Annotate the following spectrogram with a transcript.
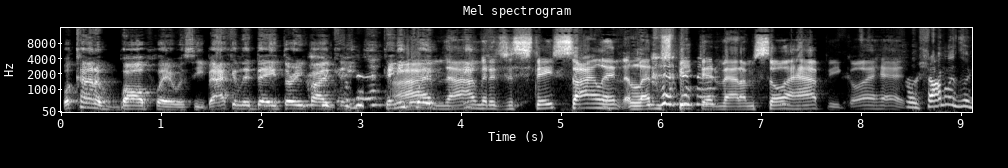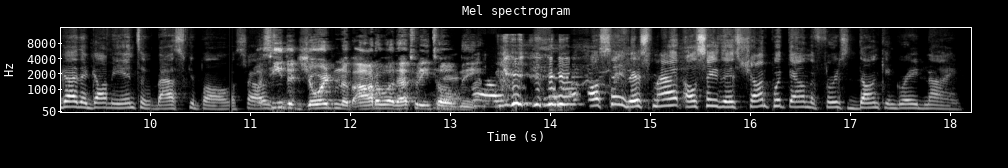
What kind of ball player was he back in the day? Thirty-five. Can he? Can he play? I'm, not, I'm gonna just stay silent and let him speak. Then, Matt, I'm so happy. Go ahead. So Sean was the guy that got me into basketball. So I was he the Jordan of Ottawa? That's what he told me. Well, I'll say this, Matt. I'll say this. Sean put down the first dunk in grade nine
